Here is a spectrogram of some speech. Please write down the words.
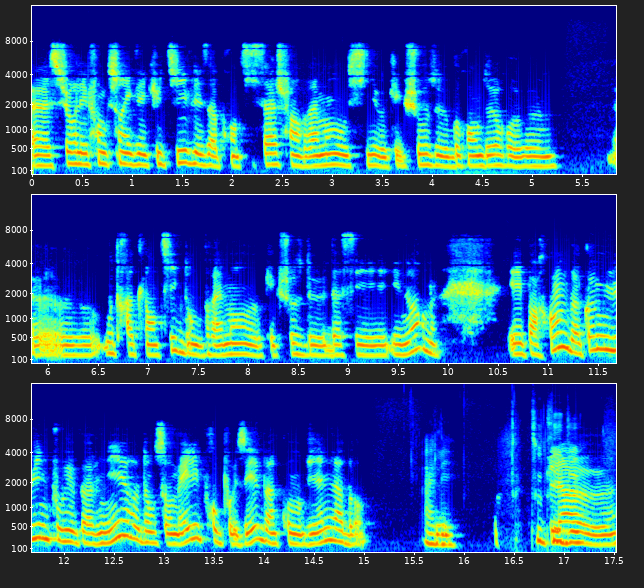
euh, sur les fonctions exécutives, les apprentissages, enfin vraiment aussi euh, quelque chose de grandeur outre-Atlantique, donc vraiment quelque chose d'assez énorme. Et par contre, ben, comme lui ne pouvait pas venir, dans son mail, il proposait ben, qu'on vienne là-bas. Allez. Toutes les deux. Euh,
